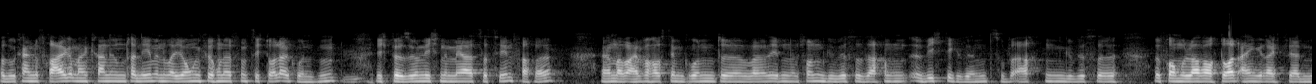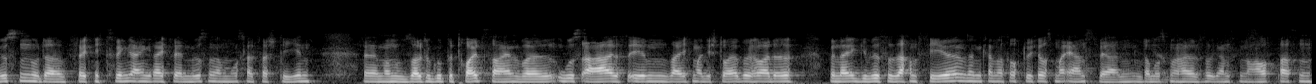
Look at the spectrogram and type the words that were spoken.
Also keine Frage, man kann ein Unternehmen in Wyoming für 150 Dollar gründen. Mhm. Ich persönlich nehme mehr als das Zehnfache. Ähm, aber einfach aus dem Grund, äh, weil eben schon gewisse Sachen äh, wichtig sind zu beachten, gewisse äh, Formulare auch dort eingereicht werden müssen oder vielleicht nicht zwingend eingereicht werden müssen, man muss halt verstehen, man sollte gut betreut sein, weil USA ist eben, sage ich mal, die Steuerbehörde, wenn da gewisse Sachen fehlen, dann kann das auch durchaus mal ernst werden und da muss man halt ganz genau aufpassen.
